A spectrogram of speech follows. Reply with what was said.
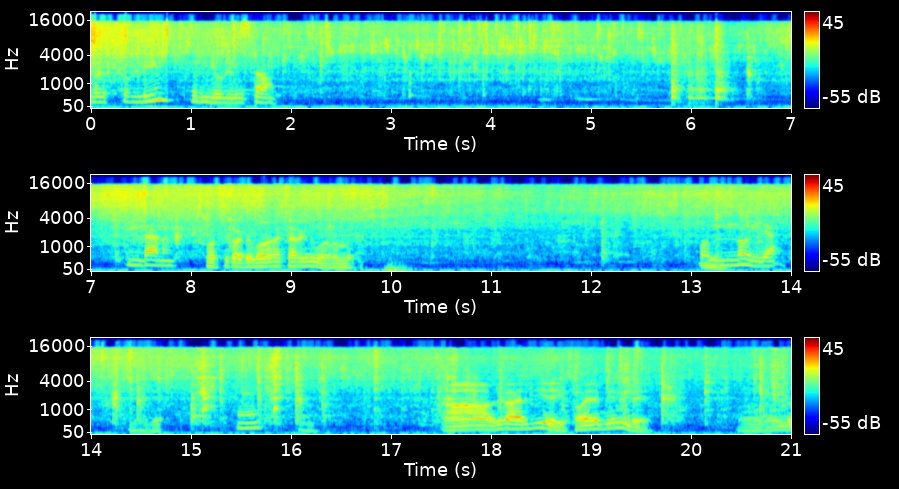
വെളുത്തുള്ളിയും ചെറിയ ഉള്ളി കേട്ടോ എന്താണ്? കുറച്ച് കടുമാച്ചാരെങ്കിലും വേണമെന്ന്. ഒന്നുമില്ല. ആ ഒരു കാര്യം ചെയ്യേ. സോയാബീൻ ഇല്ലേ അതുകൊണ്ട്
